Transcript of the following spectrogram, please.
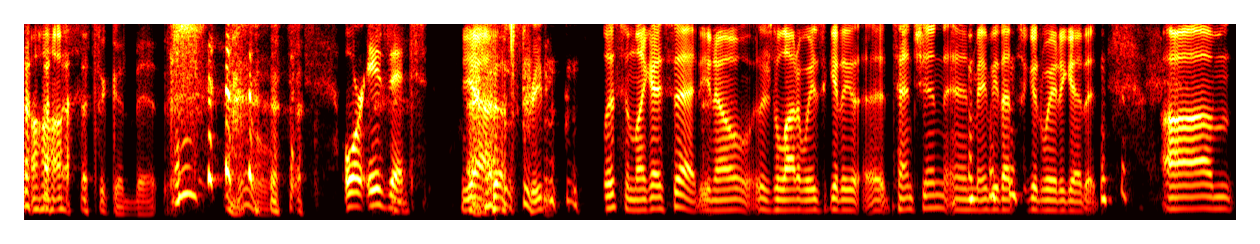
Uh-huh. That's a good bit. Or is it? Yeah. That's creepy. Listen, like I said, you know, there's a lot of ways to get a, attention, and maybe that's a good way to get it. Um,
